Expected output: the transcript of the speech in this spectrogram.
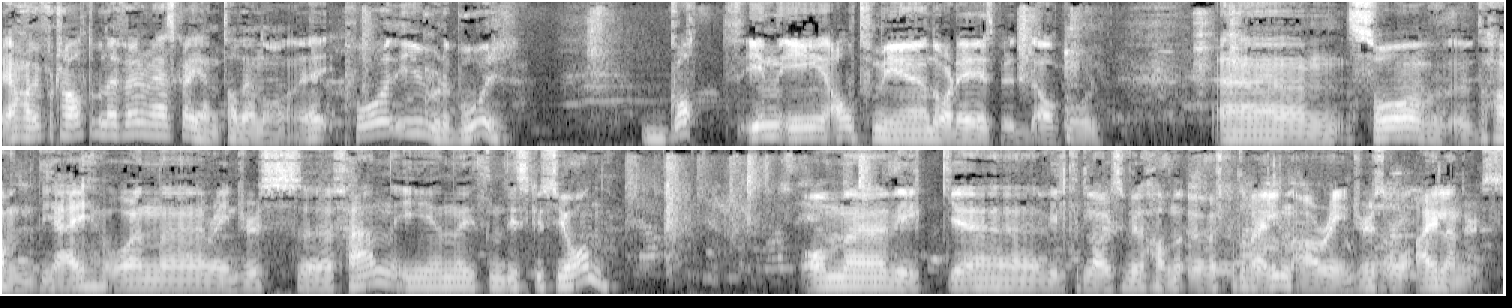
Jeg har jo fortalt om det før, men jeg skal gjenta det nå. På julebord Godt inn i altfor mye dårlig alkohol. Så havnet jeg og en Rangers-fan i en liten diskusjon om eh, hvilke, hvilket lag som vil havne øverst på tabellen av Rangers og Islanders.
